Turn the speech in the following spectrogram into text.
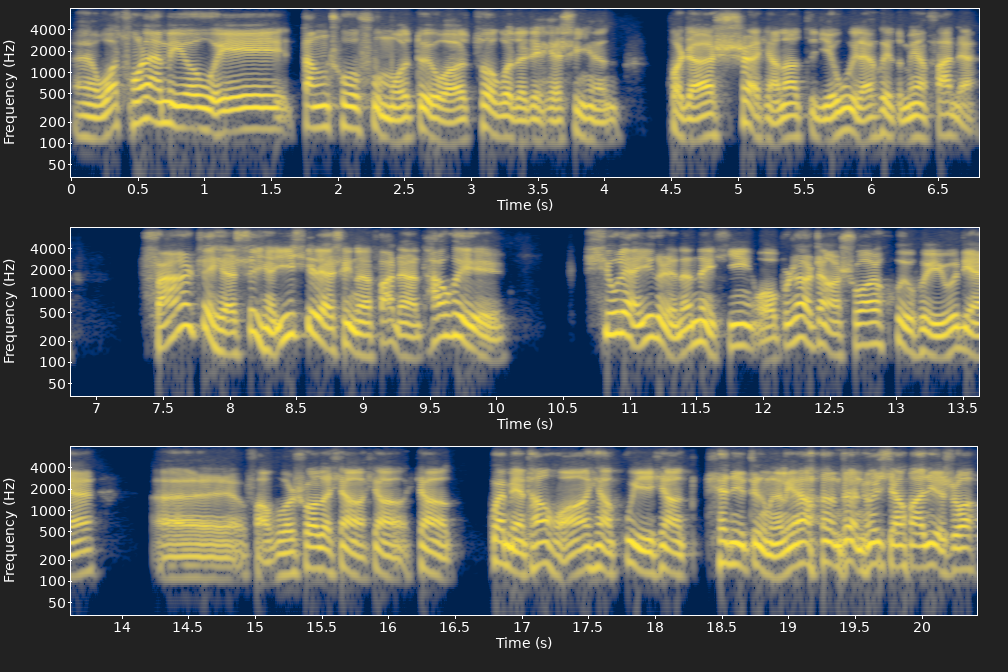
嗯，我从来没有为当初父母对我做过的这些事情，或者设想到自己未来会怎么样发展。反而这些事情一系列事情的发展，他会修炼一个人的内心。我不知道这样说会不会有点，呃，仿佛说的像像像冠冕堂皇，像故意像贴近正能量 那种想法，就是说，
